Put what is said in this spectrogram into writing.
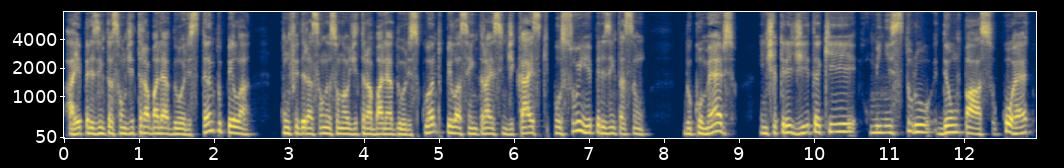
à representação de trabalhadores, tanto pela Confederação Nacional de Trabalhadores quanto pelas centrais sindicais que possuem representação do comércio, a gente acredita que o ministro deu um passo correto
